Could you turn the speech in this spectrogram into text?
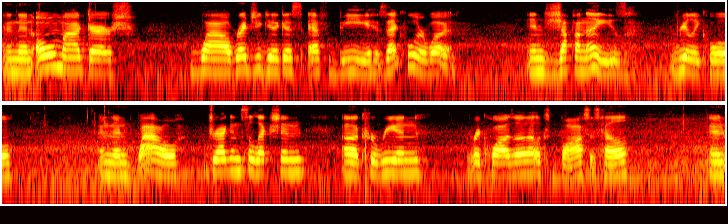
And then, oh my gosh. Wow, Regigigas FB. Is that cool or what? In Japanese. Really cool. And then, wow. Dragon Selection, uh, Korean Rayquaza. That looks boss as hell. And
